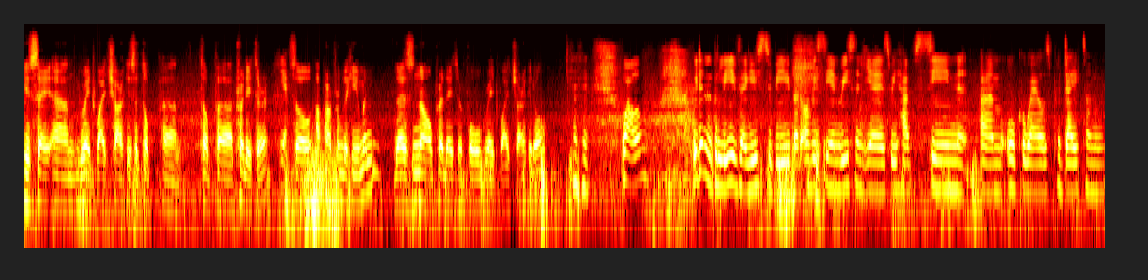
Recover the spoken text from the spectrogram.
You say um, great white shark is a top um, top uh, predator. Yeah. So apart from the human, there's no predator for great white shark at all. well, we didn't believe there used to be, but obviously in recent years we have seen um, orca whales predate on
